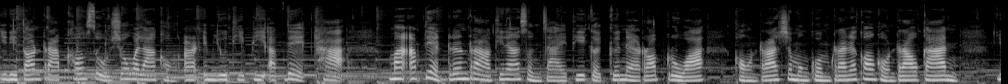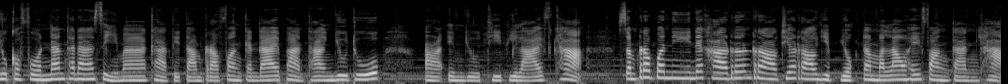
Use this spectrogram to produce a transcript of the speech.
ยินดีต้อนรับเข้าสู่ช่วงเวลาของ RMUTP Update ค่ะ มาอัปเดตเรื่องราวที่น่าสนใจที่เกิดขึ้นในรอบรั้วของราชมงคลพระนครของเรากัน อยู่กับฝนนันทนาสีมาค่ะ ติดตามรับฟังกันได้ผ่านทาง YouTube RMUTP Live ค่ะสำหรับวันนี้นะคะ เรื่องราวที่เราหยิบยกนำมาเล่าให้ฟังกันค่ะ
